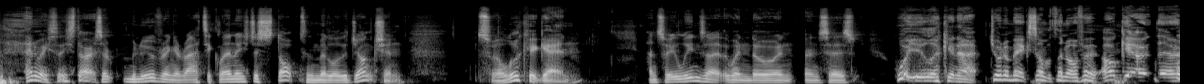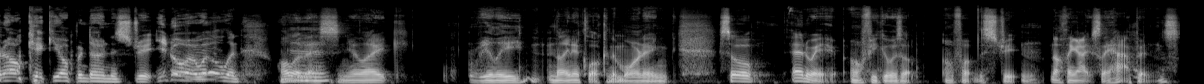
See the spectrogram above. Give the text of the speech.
anyway, so he starts er- maneuvering erratically and he's just stopped in the middle of the junction. So I look again. And so he leans out the window and, and says, What are you looking at? Do you want to make something of it? I'll get out there and I'll kick you up and down the street. You know I will. And all of this. And you're like, Really? Nine o'clock in the morning. So anyway, off he goes up off up the street and nothing actually happens.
